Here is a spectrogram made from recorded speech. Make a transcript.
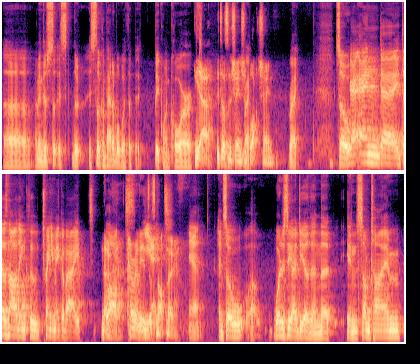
Uh, I mean, there's it's it's still compatible with the Bitcoin Core. Yeah, it doesn't change the right. blockchain. Right. So and uh, it does not include 20 megabyte no, blocks. Currently, it yet. does not. No. Yeah. And so, uh, what is the idea then that in some time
